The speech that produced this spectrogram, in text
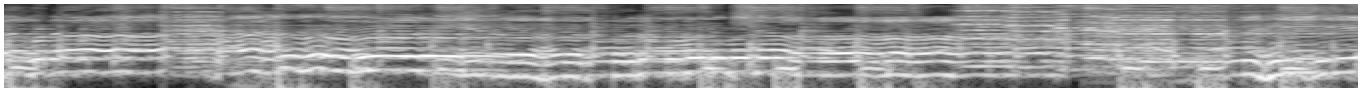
ನಗುತ್ತ ಬಾಳು ನೀನು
